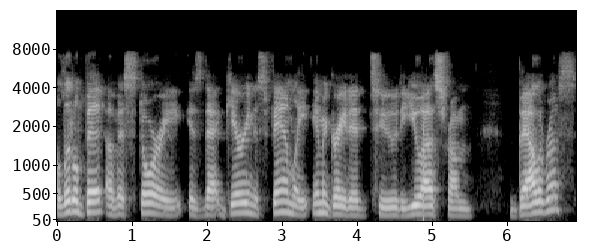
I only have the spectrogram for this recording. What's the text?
A little bit of his story is that Gary and his family immigrated to the U.S. from Belarus,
